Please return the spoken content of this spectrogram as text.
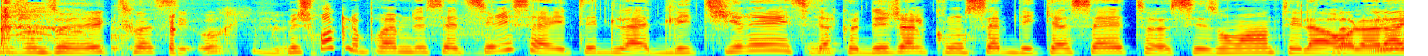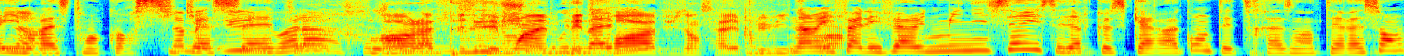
Reasons Why avec toi, c'est horrible. Mais je crois que le problème de cette série, ça a été de, la, de les tirer. C'est-à-dire que déjà, le concept des cassettes, euh, saison 1, t'es là, Bah, oh là là, il me reste encore 6 Non, mais une, cassettes. voilà. euh, Oh là, au un bout de ma MP3, vie. putain, ça allait plus vite. Non, mais il fallait faire une mini-série, Mm. c'est-à-dire que ce qu'elle raconte est très intéressant.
